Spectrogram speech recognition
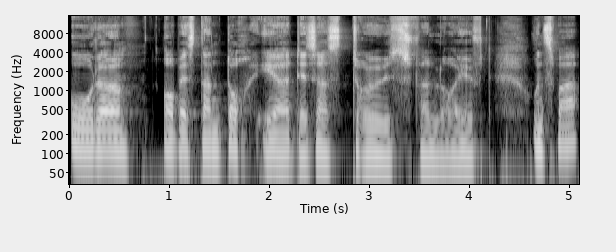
oder ob es dann doch eher desaströs verläuft, und zwar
